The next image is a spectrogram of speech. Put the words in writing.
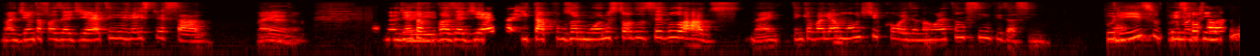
Não adianta fazer a dieta e viver estressado, né? É. Então, não adianta é fazer a dieta e estar tá com os hormônios todos regulados, né? Tem que avaliar um monte de coisa, não é tão simples assim. Por né? isso, por isso que assim,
